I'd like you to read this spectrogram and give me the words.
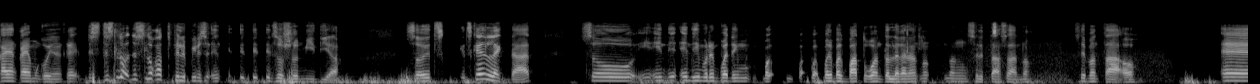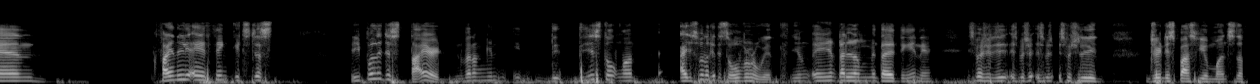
kaya kaya mo gawin. Kaya, just, just look just look at Filipinos in, in, in social media. So it's it's kind of like that. So hindi, mo rin pwedeng mag, mag- magbatuhan talaga ng, ng salita sa ano sa ibang tao. And finally, I think it's just people are just tired. Parang they, they just don't want. I just want to get this over with. Yung yun yung kanilang mentality ngayon eh. Especially especially especially during this past few months of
